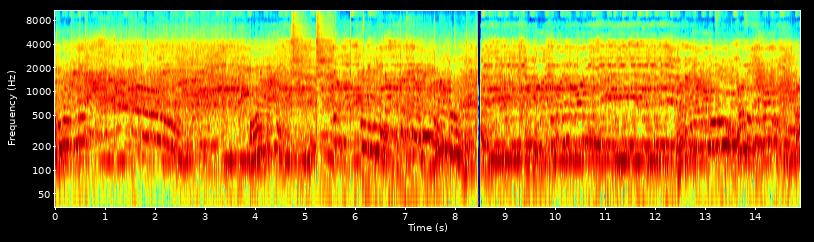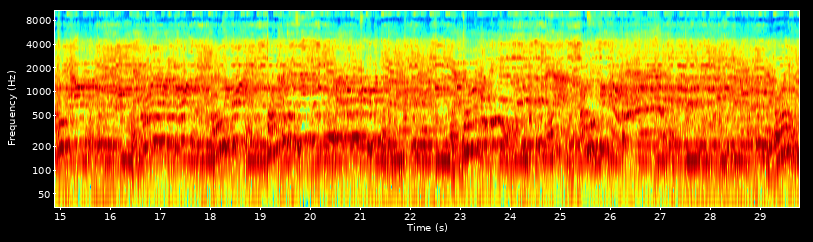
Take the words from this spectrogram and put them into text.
đến với máy lên đã đúng là ai chậm cái gì chậm cái gì đi nào cùng Trời ơi, ôi kì Ây da, ôi gì hóc đâu kìa 我。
